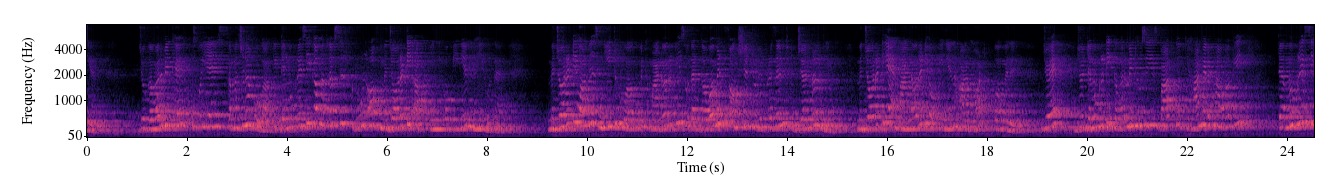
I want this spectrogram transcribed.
opinion जो गवर्नमेंट है, उसको ये समझना होगा कि डेमोक्रेसी का मतलब सिर्फ़ रूल ऑफ़ मेजोरिटी ओपिनियन नहीं होता है। Majority always need to work with minority so that government function to represent general view majority and minority opinion are not permanent जो है, जो डेमोक्रेटिक गवर्नमेंट है, उसे इस बात को ध्यान में रखना होगा कि डेमोक्रेसी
